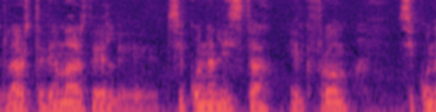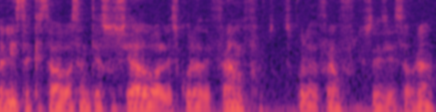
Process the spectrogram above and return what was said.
El arte de amar del eh, psicoanalista Eric Fromm, psicoanalista que estaba bastante asociado a la escuela de Frankfurt, escuela de Frankfurt, ustedes ya sabrán,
